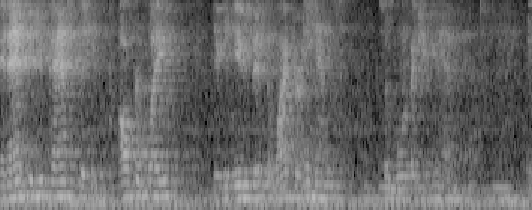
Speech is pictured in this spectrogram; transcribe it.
And after you pass the offering plate, you can use this to wipe your hands. So we want to make sure you have that.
